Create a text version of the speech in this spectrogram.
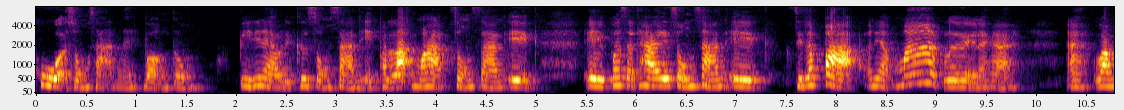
ครูอะสงสารเลยบอกตรง ปีที่แล้วเนี่ยคือสงสารเอกพละมากสงสารเอก เอกภาษาไทยสงสารเอก ศิลปะเนี่ยมากเลยนะคะอะหวัง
